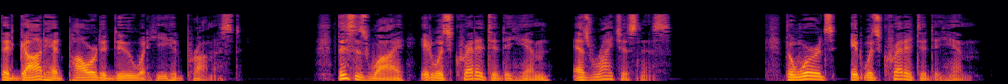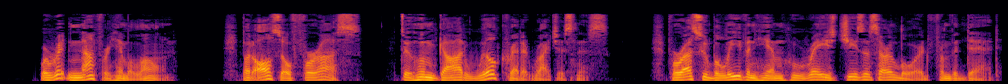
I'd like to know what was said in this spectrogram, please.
that god had power to do what he had promised. This is why it was credited to him as righteousness. The words it was credited to him were written not for him alone but also for us to whom god will credit righteousness for us who believe in him who raised jesus our lord from the dead.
